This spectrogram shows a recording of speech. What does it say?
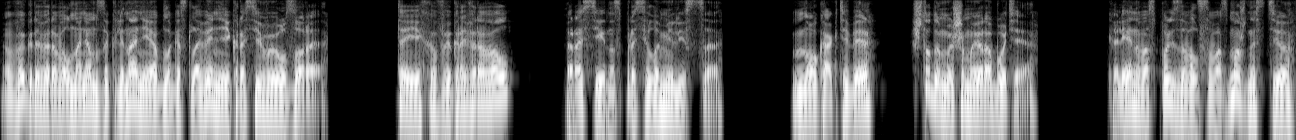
выгравировал на нем заклинания, благословения и красивые узоры. «Ты их выгравировал?» – рассеянно спросила Мелисса. «Ну как тебе? Что думаешь о моей работе?» Клейн воспользовался возможностью,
